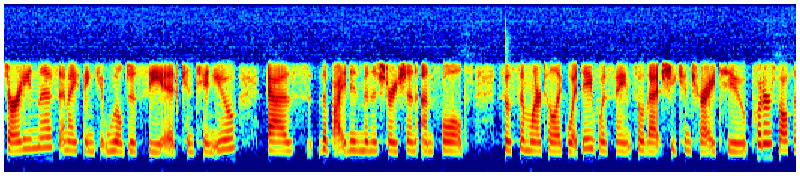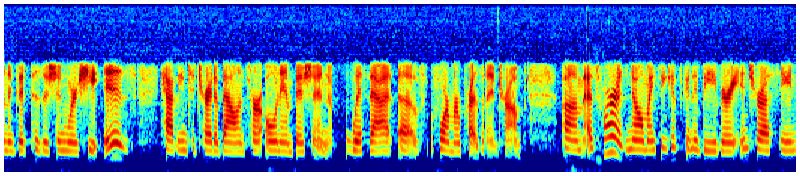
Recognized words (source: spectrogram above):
starting this, and I think we'll just see it continue as the Biden administration unfolds. So similar to like what Dave was saying, so that she can try to put herself in a good position where she is having to try to balance her own ambition with that of former President Trump. Um, as far as Noem, I think it's going to be very interesting.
